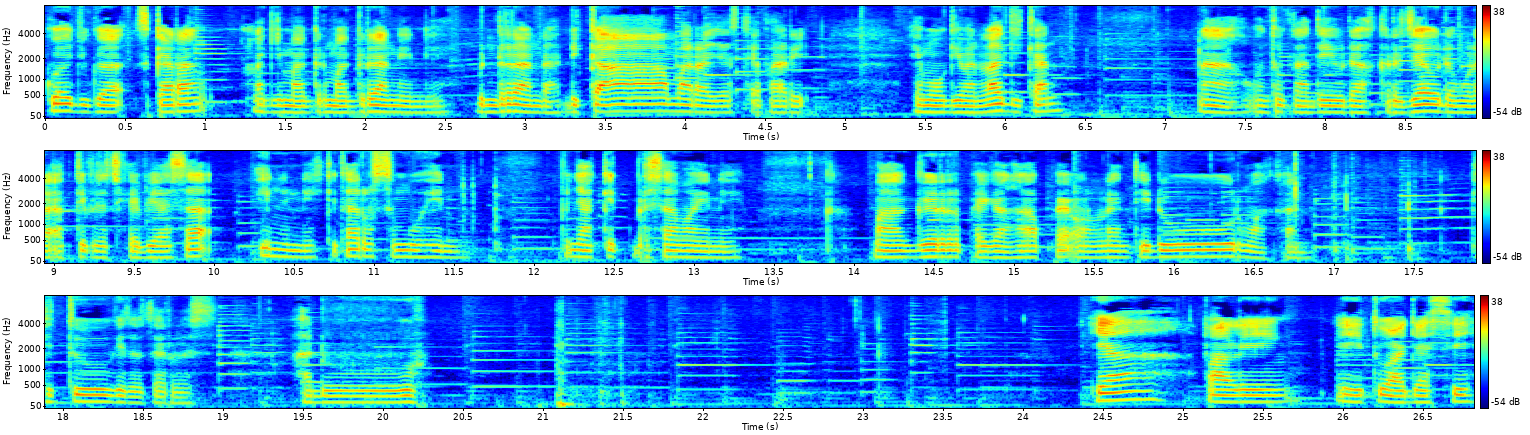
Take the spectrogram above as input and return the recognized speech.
gua juga sekarang lagi mager-mageran ini. Beneran dah di kamar aja setiap hari. Ya mau gimana lagi kan? Nah untuk nanti udah kerja udah mulai aktivitas kayak biasa ini nih kita harus sembuhin penyakit bersama ini. Mager pegang HP online tidur makan. Gitu gitu terus aduh. Ya paling itu aja sih.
